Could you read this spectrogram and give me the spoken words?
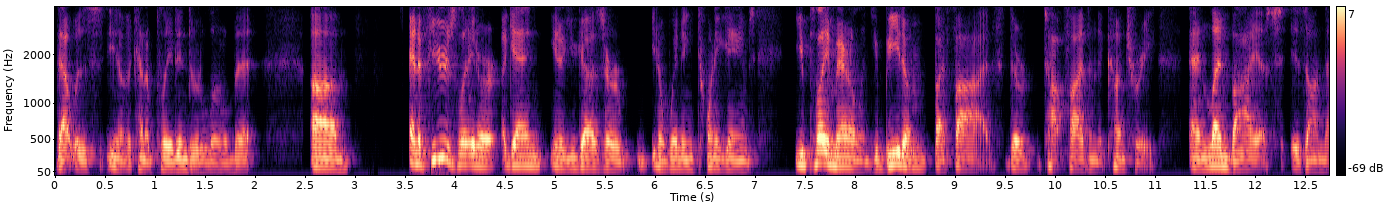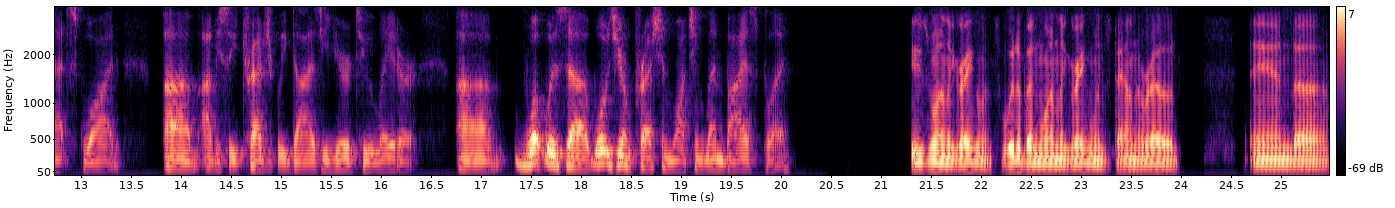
that was, you know, that kind of played into it a little bit. Um, and a few years later, again, you know, you guys are, you know, winning 20 games. You play Maryland, you beat them by five. They're top five in the country. And Len Bias is on that squad. Uh, obviously, tragically dies a year or two later. Uh, what was uh, what was your impression watching Len Bias play? he was one of the great ones. Would have been one of the great ones down the road, and uh,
